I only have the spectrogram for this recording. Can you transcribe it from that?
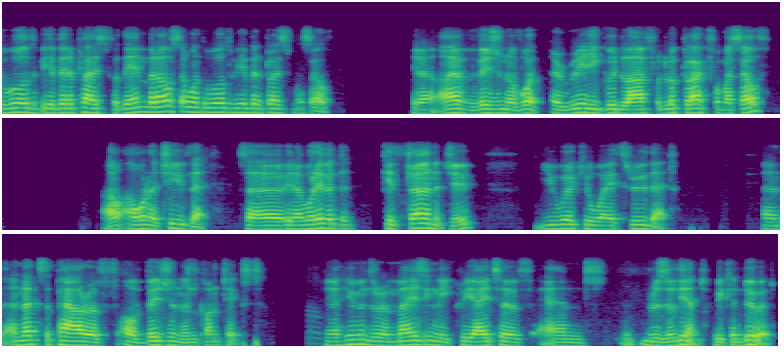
the world to be a better place for them, but I also want the world to be a better place for myself. You know, I have a vision of what a really good life would look like for myself. I, I want to achieve that. So, you know, whatever gets thrown at you, you work your way through that. And, and that's the power of, of vision and context. You know, humans are amazingly creative and resilient. We can do it.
